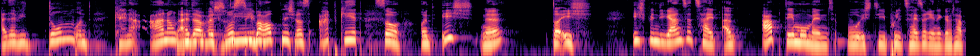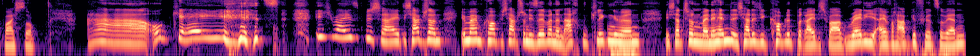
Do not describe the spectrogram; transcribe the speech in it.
Alter, wie dumm und keine Ahnung, Alter, ich wusste überhaupt nicht, was abgeht. So, und ich, ne, doch ich, ich bin die ganze Zeit, an- ab dem Moment, wo ich die Polizeisirene gehört habe, war ich so, ah, okay, jetzt, ich weiß Bescheid. Ich habe schon in meinem Kopf, ich habe schon die silbernen Achten klicken hören. Ich hatte schon meine Hände, ich hatte die komplett bereit. Ich war ready, einfach abgeführt zu werden,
